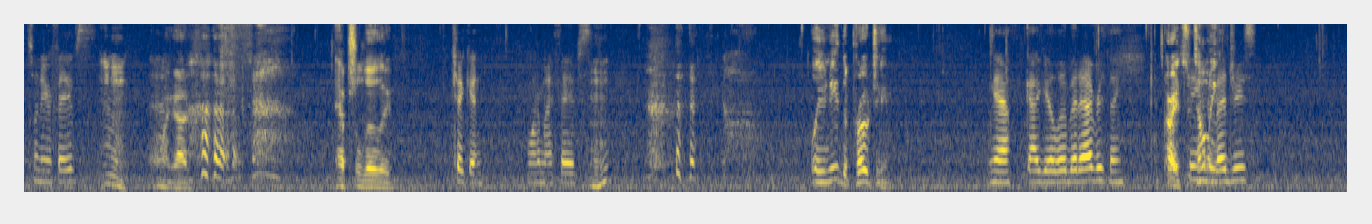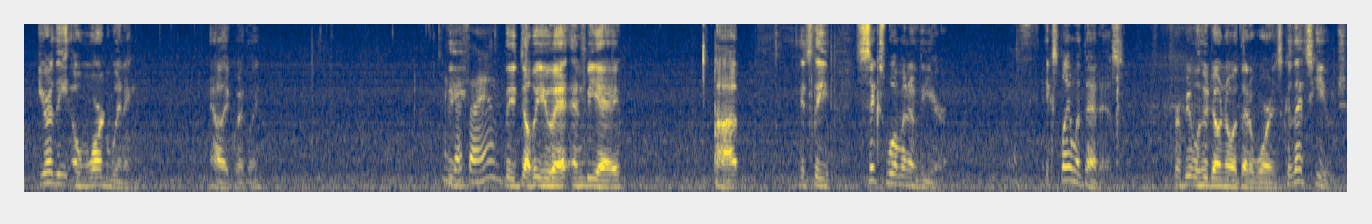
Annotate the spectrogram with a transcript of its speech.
It's one of your faves. Mm, oh my god. Absolutely. Chicken, one of my faves. Mm-hmm. Well, you need the protein. Yeah, gotta get a little bit of everything. All right, so tell me. veggies. You're the award-winning Allie Quigley. I the, guess I am. The WNBA. Uh, it's the Sixth Woman of the Year. Yes. Explain what that is for people who don't know what that award is, because that's huge.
